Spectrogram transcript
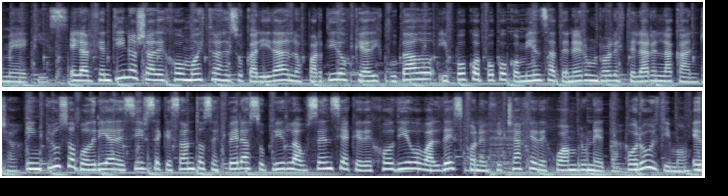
MX. El argentino ya dejó muestras de su calidad en los partidos que ha disputado y poco a poco comienza a tener un rol estelar en la cancha. Incluso podría decirse que Santos espera suplir la ausencia que dejó Diego Valdés con el fichaje de Juan Bruneta. Por último, Eduardo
